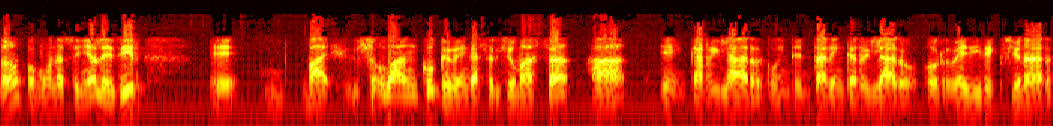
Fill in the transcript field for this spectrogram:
¿No? Como una señal de decir, eh, yo banco que venga Sergio Massa a encarrilar o intentar encarrilar o, redireccionar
